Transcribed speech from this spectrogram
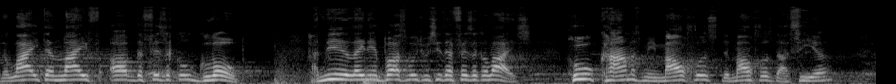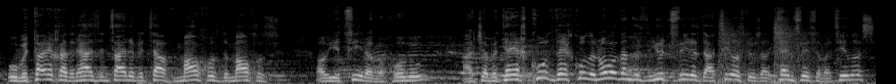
The light and life of the physical globe. Hanir leini which we see with physical eyes. Who comes me malchus, the malchus, the asiya. Ubetaycha that has inside of itself malchus, the malchus of Yetzirah v'chulu. Achabatech kul, tech kul, and all of them there's the Yud Spheres, the Atzilus, there's ten spheres of Atzilus.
